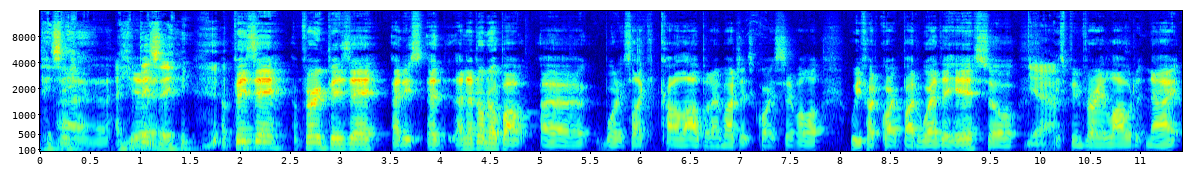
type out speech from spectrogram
Busy. Uh, Are you yeah. busy? I'm busy. I'm very busy, and it's and I don't know about uh, what it's like in Carlisle, but I imagine it's quite similar. We've had quite bad weather here, so Yeah. it's been very loud at night,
